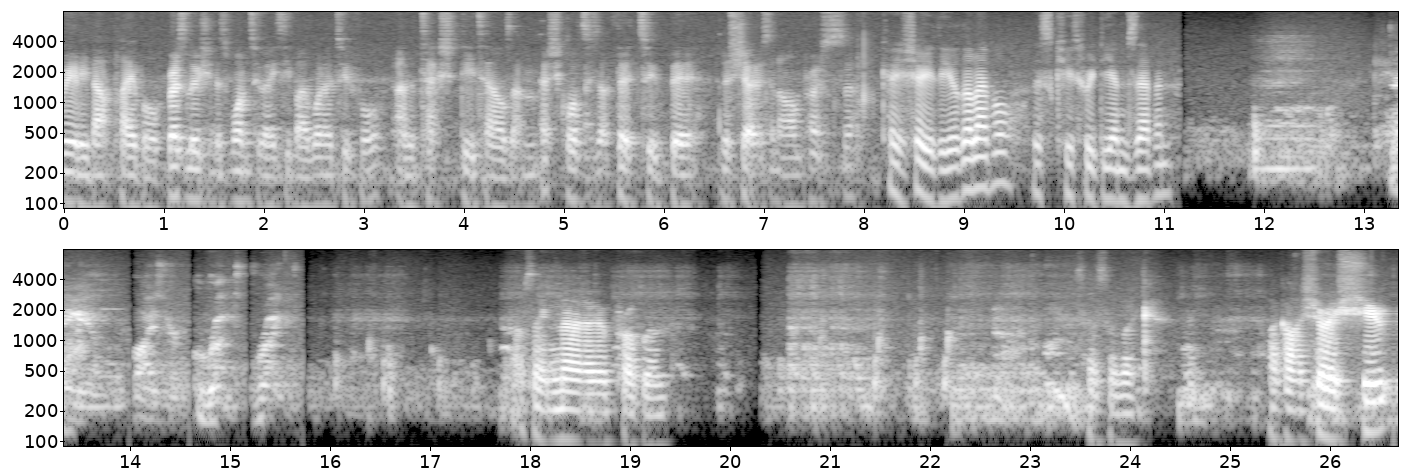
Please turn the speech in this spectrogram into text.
really that playable. Resolution is 1280 by 1024, and the text details, and texture quality is at 32-bit. Just shows an ARM processor. Okay, to show you the other level, this Q3 DM7. I'll say no problem. Let's have a look. I can't sure shoot.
